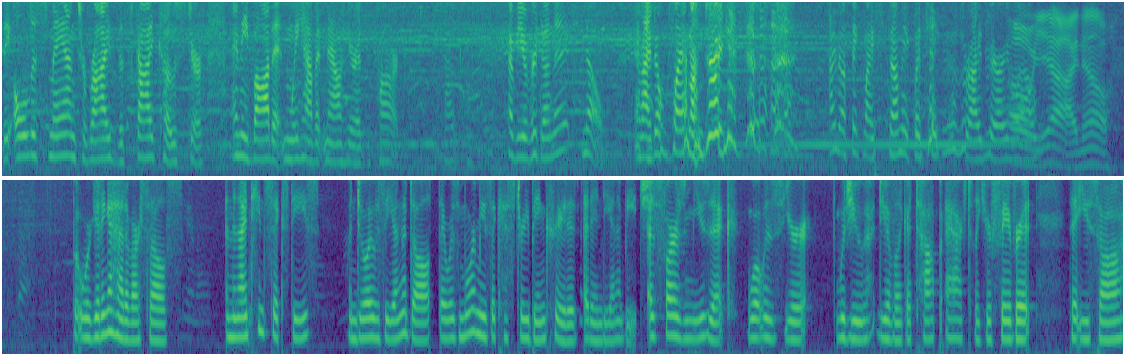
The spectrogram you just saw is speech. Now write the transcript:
the oldest man to ride the sky coaster and he bought it and we have it now here at the park have you ever done it no and I don't plan on doing it. I don't think my stomach would take this ride very oh, well. Oh, yeah, I know. But we're getting ahead of ourselves. In the 1960s, when Joy was a young adult, there was more music history being created at Indiana Beach. As far as music, what was your would you do you have like a top act, like your favorite that you saw?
